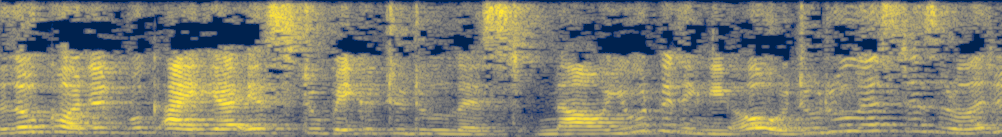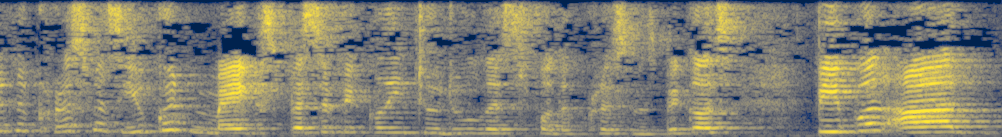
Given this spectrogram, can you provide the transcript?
low content book idea is to make a to-do list. Now you would be thinking, oh, to-do list is related to Christmas. You could make specifically to-do list for the Christmas because people are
